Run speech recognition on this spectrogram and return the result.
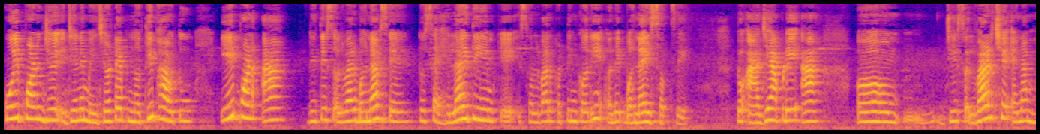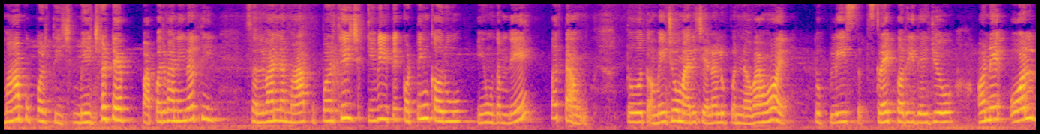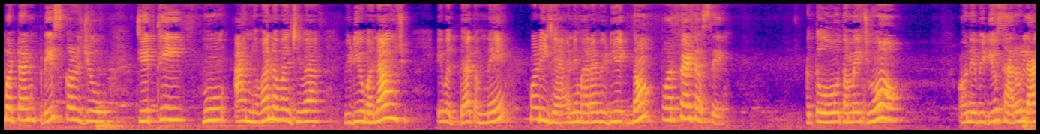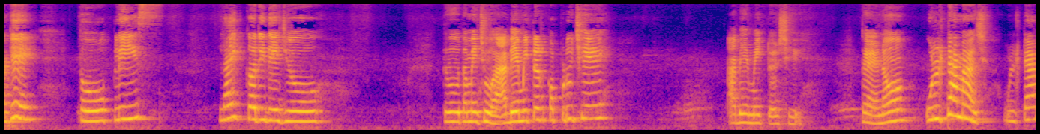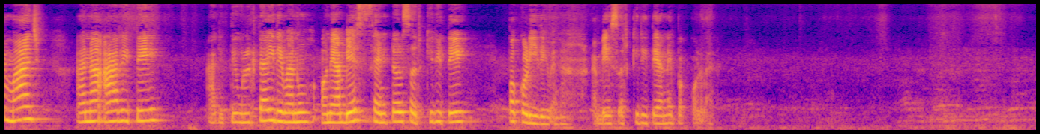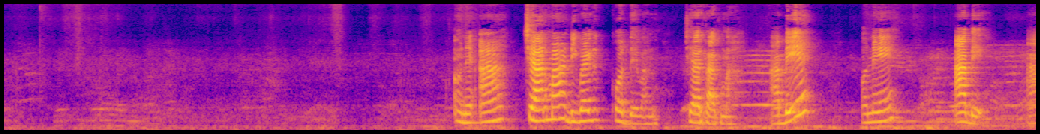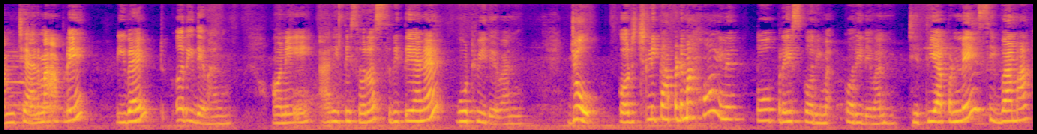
કોઈ પણ જે, જેને મેજર ટેપ નથી ફાવતું, એ પણ આ રીતે સલવાર બનાવશે તો સહેલાઈથી એમ કે સલવાર કટિંગ કરી અને બનાવી શકશે. તો આજે આપણે આ જે સલવાર છે એના માપ ઉપરથી જ મેજર ટેપ વાપરવાની નથી, સલવારના માપ ઉપરથી જ કેવી રીતે કટિંગ કરવું એ હું તમને બતાવું. તો તમે જો મારી ચેનલ ઉપર નવા હોય તો પ્લીઝ સબસ્ક્રાઈબ કરી દેજો અને ઓલ બટન પ્રેસ કરજો. જેથી હું આ નવા નવા જેવા વીડિયો બનાવું છું. એ બધા તમને મળી જાય અને મારા વીડિયો એકદમ પરફેક્ટ હશે. તો તમે જુઓ અને વીડિયો સારો લાગે તો પ્લીઝ લાઈક કરી દેજો. તો તમે જુઓ, આ બે મીટર કપડું છે. આ બે મીટર છે. તો એનો ઉલટામાં જ ઉલટામાં જ આના આ રીતે આ રીતે ઉલટાઈ દેવાનું અને આ બે સેન્ટર સરખી રીતે પકડી દેવાના. આ બે સરખી રીતે આને પકડવાના. અને આ ચારમાં ડિવાઈડ કરી દેવાનું, ચાર ભાગમાં. આ બે અને આ બે. આમ ચારમાં આપણે ડિવાઈડ કરી દેવાનું અને આ રીતે સરસ રીતે એને ગોઠવી દેવાનું. જો કરચલી કાપડમાં હોય ને, તો પ્રેસ કરી કરી દેવાનું. જેથી આપણને સીવવામાં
